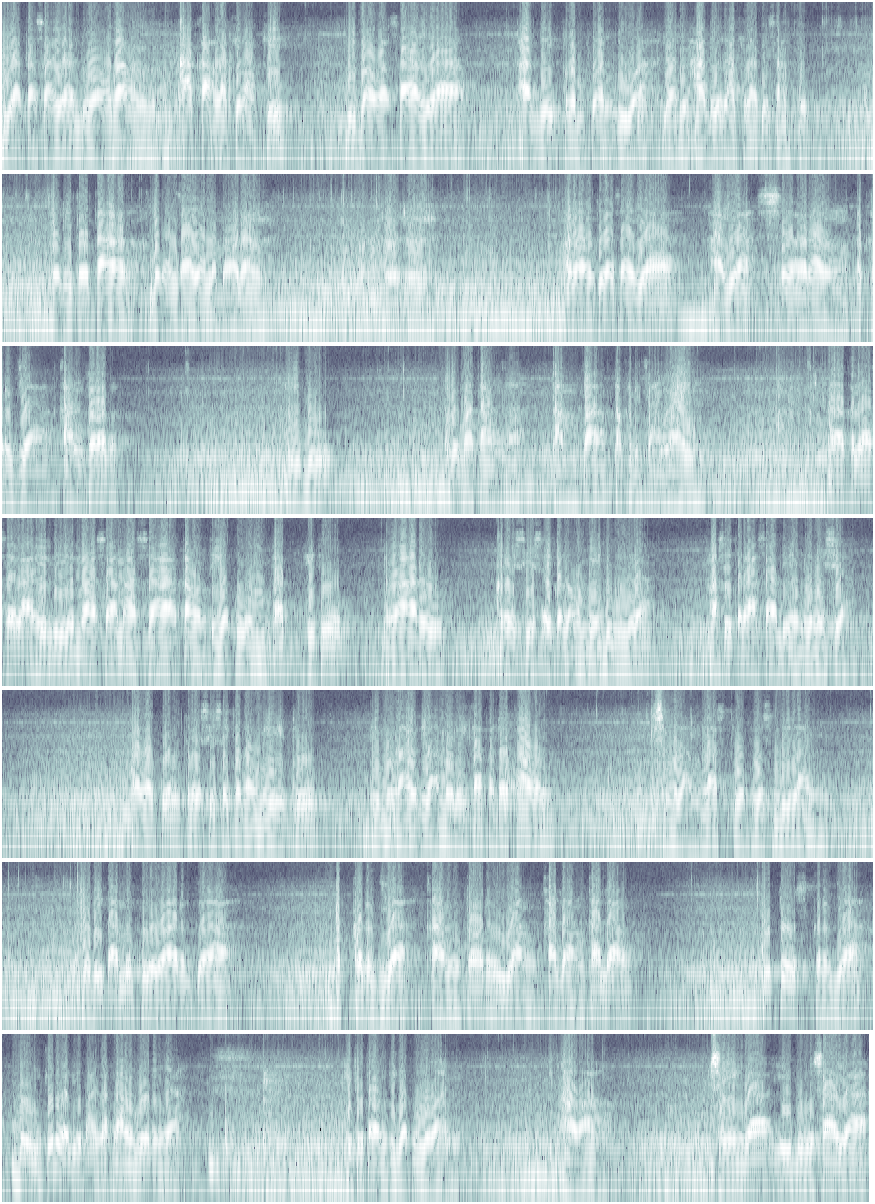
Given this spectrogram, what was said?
di atas saya dua orang kakak laki-laki. Di bawah saya adik perempuan dua dan adik laki-laki satu. Jadi total dengan saya enam orang. Hmm. orang tua saya ayah seorang pekerja kantor ibu rumah tangga tanpa pekerjaan lain. Nah, karena saya lahir di masa-masa tahun 34 itu pengaruh krisis ekonomi dunia masih terasa di Indonesia. walaupun krisis ekonomi itu dimulai di Amerika pada tahun 1929 jadi kami keluarga pekerja kantor yang kadang-kadang putus kerja mungkin lebih banyak nganggurnya. Itu tahun 30-an awal sehingga ibu saya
